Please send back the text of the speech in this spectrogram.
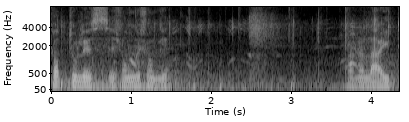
সব চলে এসছে সঙ্গে সঙ্গে। কারণ লাইট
